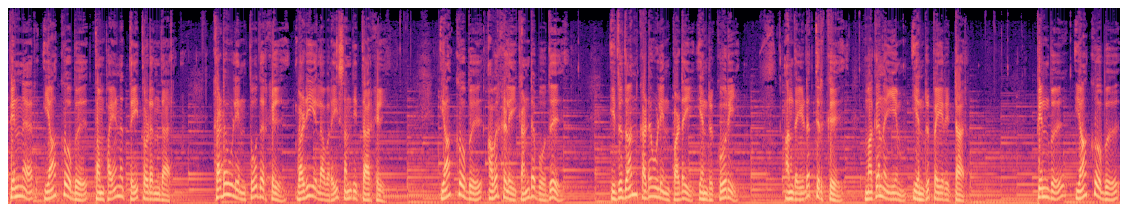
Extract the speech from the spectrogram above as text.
பின்னர் யாக்கோபு தம் பயணத்தை தொடர்ந்தார். கடவுளின் தூதர்கள் வழியில் அவரை சந்தித்தார்கள். யாக்கோபு அவர்களை கண்டபோது இதுதான் கடவுளின் படை என்று கூறி அந்த இடத்திற்கு மகனையும் என்று பெயரிட்டார். பின்பு யாக்கோபு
